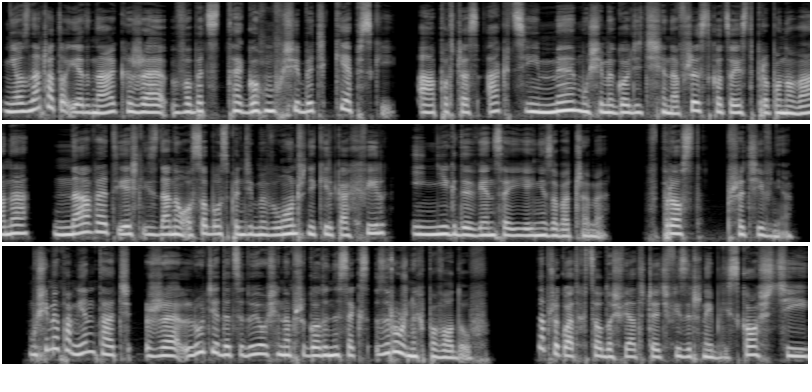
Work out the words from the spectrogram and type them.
Nie oznacza to jednak, że wobec tego musi być kiepski, a podczas akcji my musimy godzić się na wszystko, co jest proponowane, nawet jeśli z daną osobą spędzimy wyłącznie kilka chwil i nigdy więcej jej nie zobaczymy. Wprost przeciwnie. Musimy pamiętać, że ludzie decydują się na przygodny seks z różnych powodów. Na przykład chcą doświadczyć fizycznej bliskości,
